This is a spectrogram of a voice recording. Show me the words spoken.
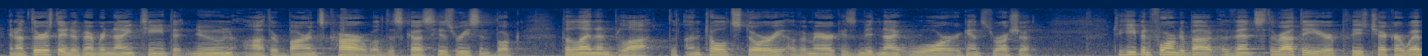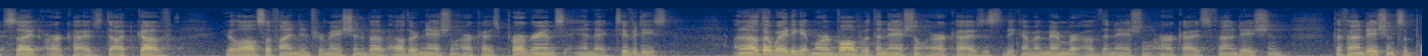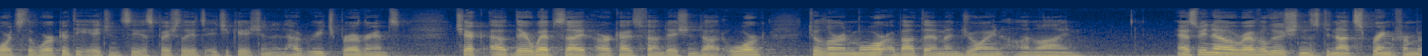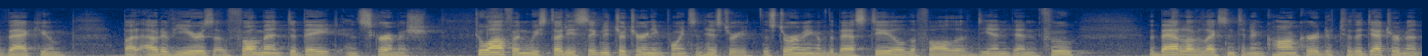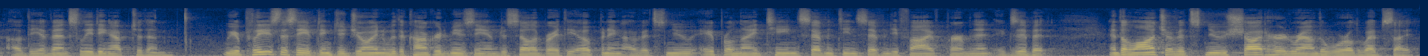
And on Thursday, November 19th at noon, author Barnes Carr will discuss his recent book, The Lenin Plot, the untold story of America's midnight war against Russia. To keep informed about events throughout the year, please check our website, archives.gov. You'll also find information about other National Archives programs and activities. Another way to get more involved with the National Archives is to become a member of the National Archives Foundation. The foundation supports the work of the agency, especially its education and outreach programs. Check out their website, archivesfoundation.org, to learn more about them and join online. As we know, revolutions do not spring from a vacuum, but out of years of foment, debate, and skirmish. Too often we study signature turning points in history, the storming of the Bastille, the fall of Dien Bien Phu, the Battle of Lexington and Concord, to the detriment of the events leading up to them. We are pleased this evening to join with the Concord Museum to celebrate the opening of its new April 19, 1775 permanent exhibit and the launch of its new Shot Heard Round the World website.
